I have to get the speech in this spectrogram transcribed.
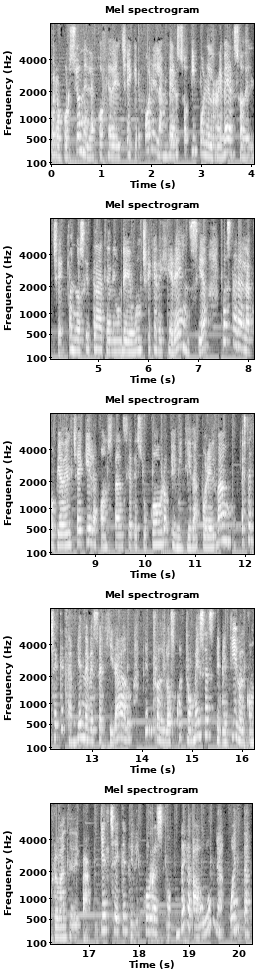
proporcione la copia del cheque por el anverso y por el reverso del cheque. Cuando se trate de un, de un cheque de gerencia, bastará la copia del cheque y la constancia de su cobro emitida por el banco. Este cheque también debe ser girado dentro de los cuatro meses de emitido el comprobante de pago y el cheque debe corresponder a una cuenta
